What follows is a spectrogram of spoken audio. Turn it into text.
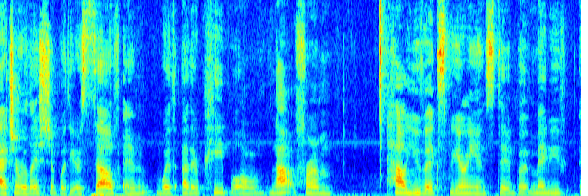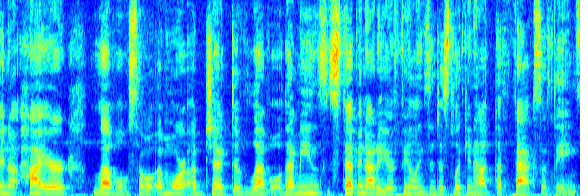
at your relationship with yourself and with other people not from how you've experienced it, but maybe in a higher level, so a more objective level. That means stepping out of your feelings and just looking at the facts of things.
